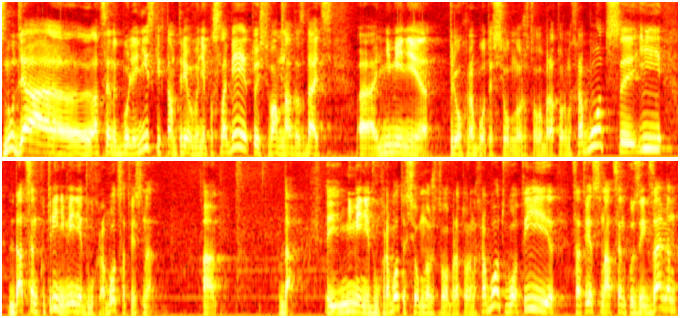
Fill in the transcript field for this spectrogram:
ну для э, оценок более низких там требования послабее, то есть вам надо сдать э, не менее трех работ из всего множества лабораторных работ и до оценку 3 не менее двух работ, соответственно, а, да, не менее двух работ из всего множества лабораторных работ, вот, и, соответственно, оценку за экзамен,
